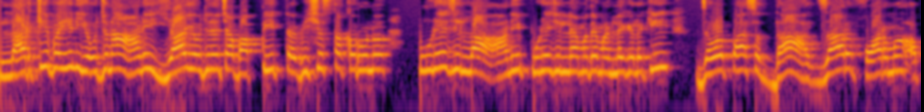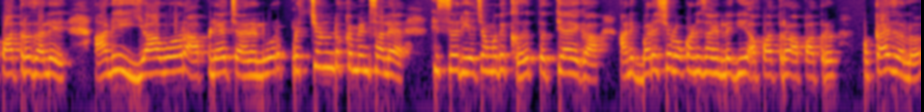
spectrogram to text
लाडकी बहीण योजना आणि या योजनेच्या बाबतीत विशेषतः करून पुणे जिल्हा आणि पुणे जिल्ह्यामध्ये म्हटलं गेलं की जवळपास दहा हजार फॉर्म अपात्र झाले आणि यावर आपल्या चॅनलवर प्रचंड कमेंट्स आल्या की सर याच्यामध्ये खरंच तथ्य आहे का? आणि बऱ्याचशा लोकांनी सांगितलं की अपात्र अपात्र. मग काय झालं?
